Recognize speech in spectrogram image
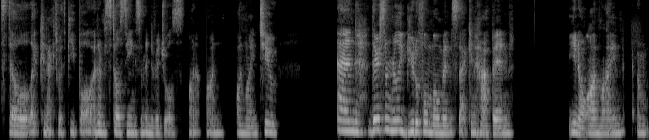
still like connect with people. And i'm still seeing some individuals on on online too. And there's some really beautiful moments that can happen you know online um,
